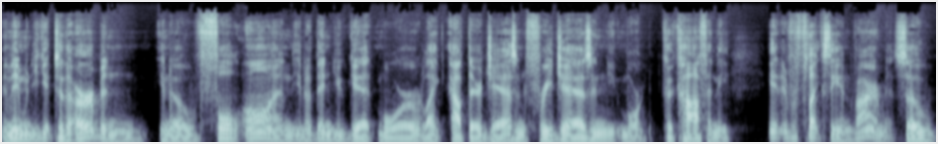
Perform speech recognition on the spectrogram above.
And then when you get to the urban, you know, full on, you know, then you get more like out there jazz and free jazz and more cacophony. It, it reflects the environment. So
